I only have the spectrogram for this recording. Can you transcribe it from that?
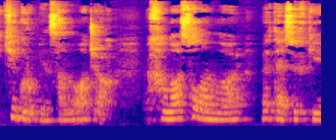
iki qrup insan olacaq. Xilas olanlar və təəssüf ki,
